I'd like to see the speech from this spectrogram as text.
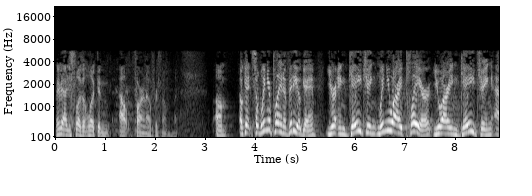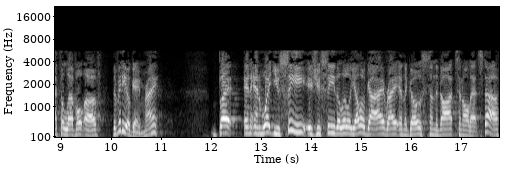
Maybe I just wasn't looking out far enough or something. Um, okay, so when you're playing a video game, you're engaging. When you are a player, you are engaging at the level of the video game, right? But and and what you see is you see the little yellow guy, right, and the ghosts and the dots and all that stuff.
